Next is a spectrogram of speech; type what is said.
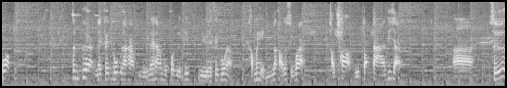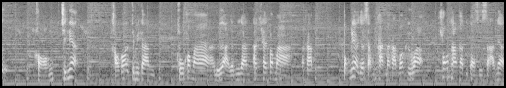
พวก เพื่อนๆใน Facebook นะครับ หรือแม้กระทั่งบุคคลอื่นที่อยู่ใน Facebook เนี่ยเขาไม่เห็นแล้วเขารู้สึกว่าเขาชอบหรือต้องการที่จะซื้อของชิ้นเนี่ยเขาก็จะมีการโทรเข้ามา หรืออาจจะมีการทักแชทเข้ามานะครับ ตรงนี้จะสำคัญนะครับก็คือว่าช่องทางการติดต่อสื่อสารเนี่ย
